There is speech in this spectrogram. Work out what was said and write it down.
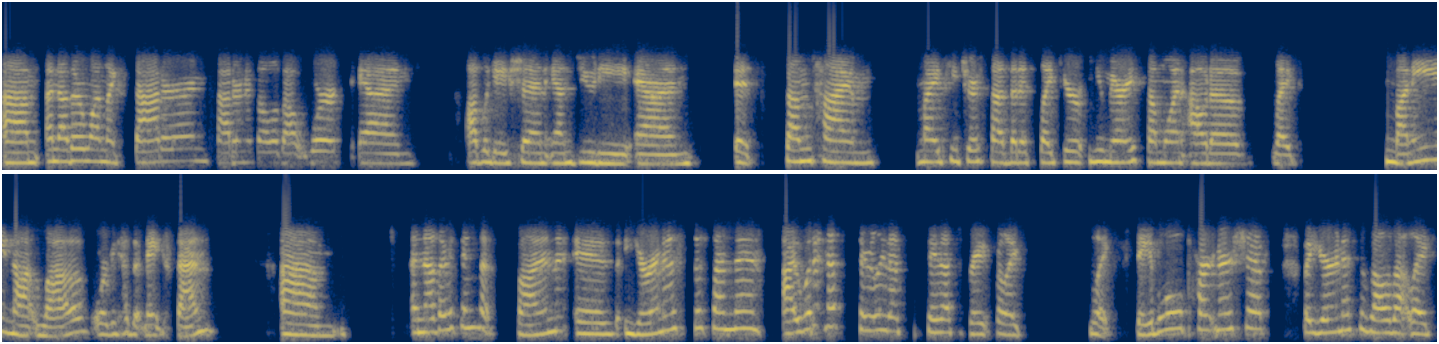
Um, another one like Saturn. Saturn is all about work and obligation and duty. And it's sometimes my teacher said that it's like you're you marry someone out of like money, not love, or because it makes sense. Um, another thing that's fun is Uranus descendant. I wouldn't necessarily that, say that's great for like like stable partnership, but Uranus is all about like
